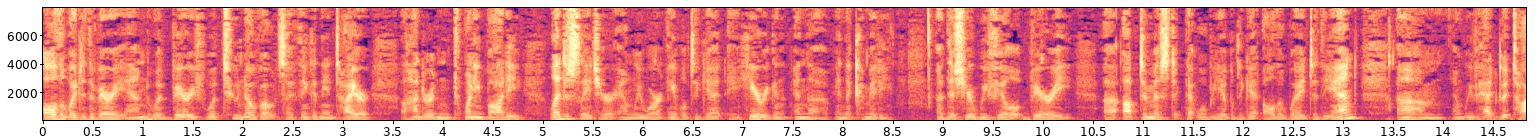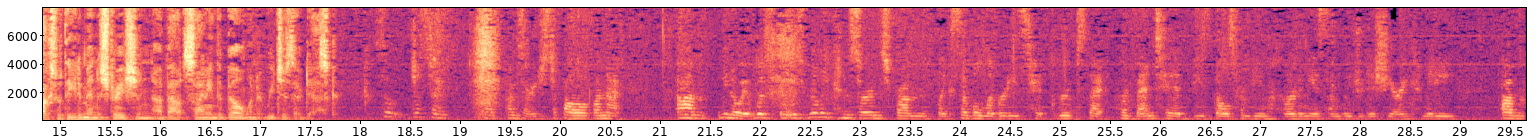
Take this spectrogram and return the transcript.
all the way to the very end with very with two no votes, I think, in the entire 120 body legislature, and we weren't able to get a hearing in, in the in the committee. Uh, this year, we feel very uh, optimistic that we'll be able to get all the way to the end. Um, and we've had good talks with the administration about signing the bill when it reaches their desk. So just to, I'm sorry, just to follow up on that, um, you know, it was it was really concerns from like civil liberties type groups that prevented these bills from being heard in the Assembly Judiciary Committee. Um,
